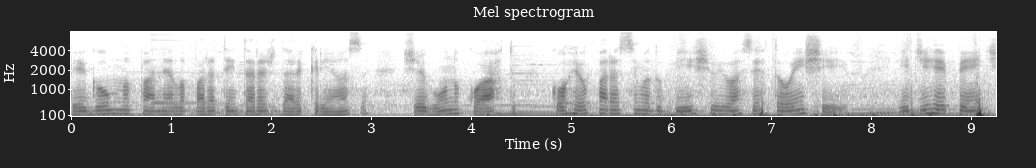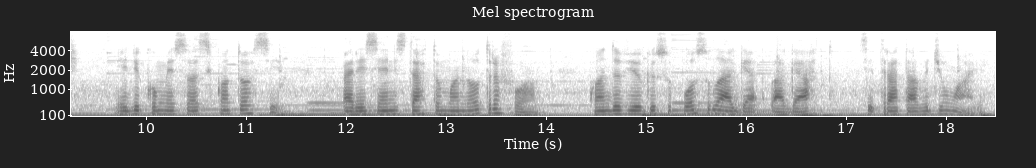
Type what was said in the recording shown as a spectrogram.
pegou uma panela para tentar ajudar a criança, chegou no quarto, correu para cima do bicho e o acertou em cheio. E de repente ele começou a se contorcer, parecendo estar tomando outra forma, quando viu que o suposto lagarto se tratava de um alien.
